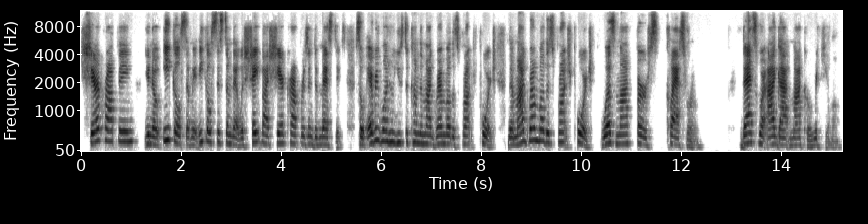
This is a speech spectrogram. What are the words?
sharecropping, you know, ecosystem, mean, ecosystem that was shaped by sharecroppers and domestics. So everyone who used to come to my grandmother's front porch. Now my grandmother's front porch was my first classroom. That's where I got my curriculum.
